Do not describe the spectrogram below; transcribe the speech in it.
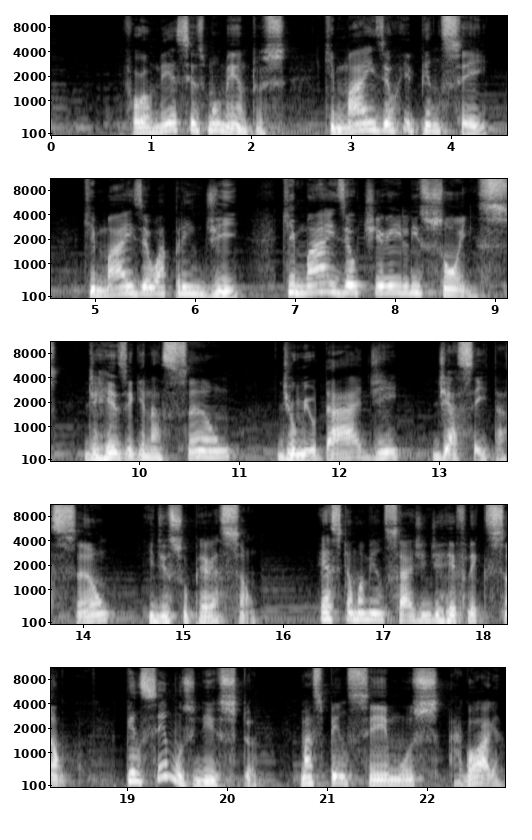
foram nesses momentos que mais eu repensei, que mais eu aprendi, que mais eu tirei lições de resignação, de humildade de aceitação e de superação. Esta é uma mensagem de reflexão. Pensemos nisto, mas pensemos agora.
